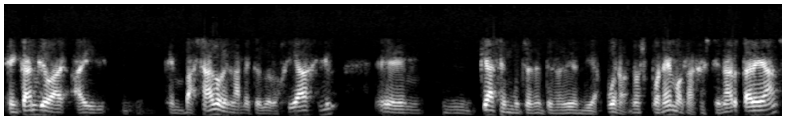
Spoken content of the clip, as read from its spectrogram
En cambio, hay, en, basado en la metodología ágil, eh, ¿qué hacen muchas empresas hoy en día? Bueno, nos ponemos a gestionar tareas,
